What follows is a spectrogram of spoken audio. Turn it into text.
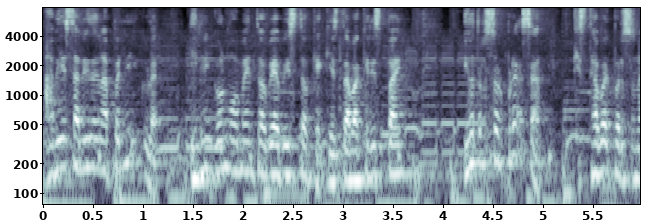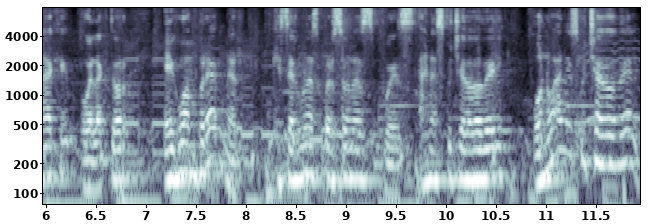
había salido en la película y en ningún momento había visto que aquí estaba Chris Pine. Y otra sorpresa, que estaba el personaje o el actor Ewan Bregner, que si algunas personas pues han escuchado de él o no han escuchado de él.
